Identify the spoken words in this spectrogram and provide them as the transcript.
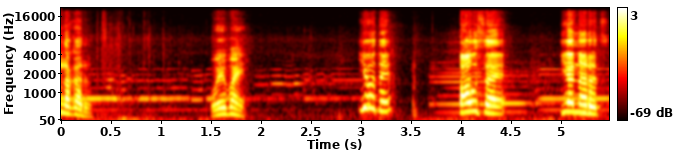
पाऊस यायला लागला का रे? होय बाय. येऊ दे. पाऊस आहे. येणारच.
